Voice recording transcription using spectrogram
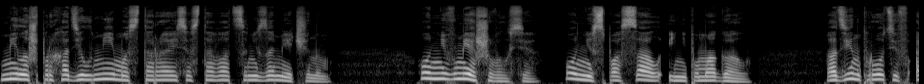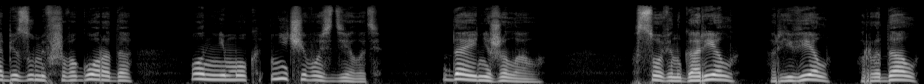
Милош проходил мимо, стараясь оставаться незамеченным. Он не вмешивался, он не спасал и не помогал. Один против обезумевшего города он не мог ничего сделать, да и не желал. Совин горел, ревел, рыдал.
